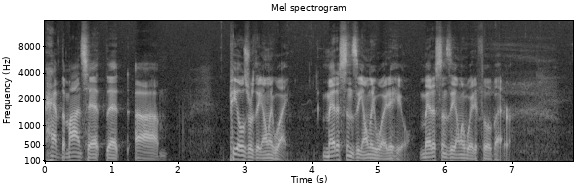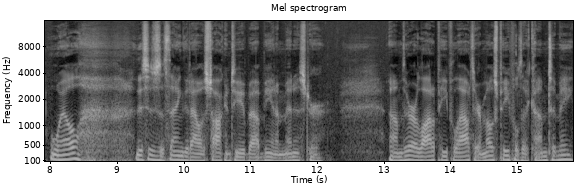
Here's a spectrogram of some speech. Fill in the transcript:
have the mindset that um, pills are the only way. Medicine's the only way to heal. Medicine's the only way to feel better. Well, this is the thing that I was talking to you about being a minister. Um, there are a lot of people out there. Most people that come to me,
